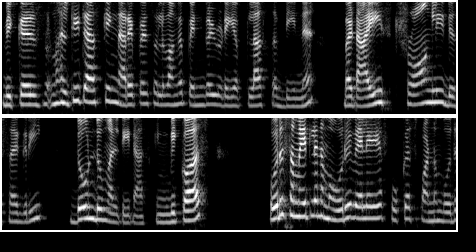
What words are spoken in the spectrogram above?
because multitasking நிறைய பேர் சொல்லுவாங்க பெண்களுடைய பிளஸ் அப்படின்னு. But I strongly disagree don't do multitasking because ஒரு சமயத்துல நம்ம ஒரு வேலையை ஃபோக்கஸ் பண்ணும்போது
